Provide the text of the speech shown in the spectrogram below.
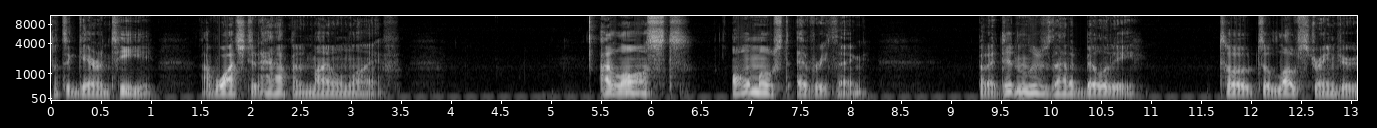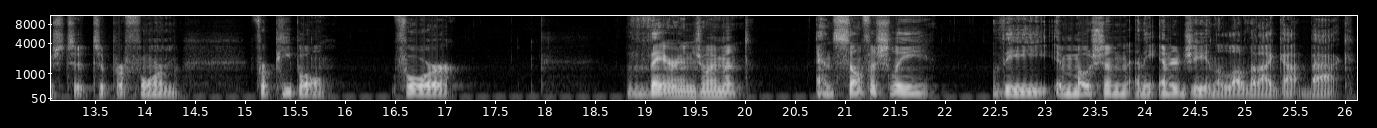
That's a guarantee. I've watched it happen in my own life. I lost almost everything, but I didn't lose that ability to, to love strangers, to, to perform for people for their enjoyment and selfishly the emotion and the energy and the love that I got back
